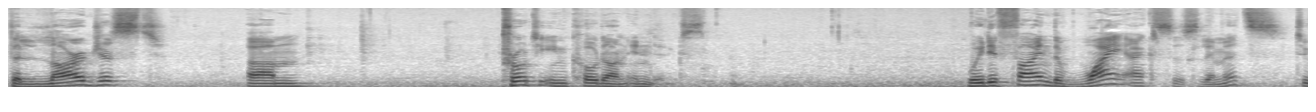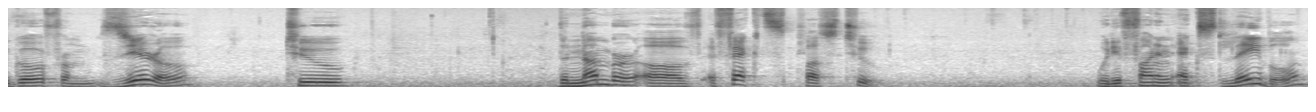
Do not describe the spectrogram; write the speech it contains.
the largest um, protein codon index. We define the y-axis limits to go from 0 to the number of effects plus 2. We define an X label,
